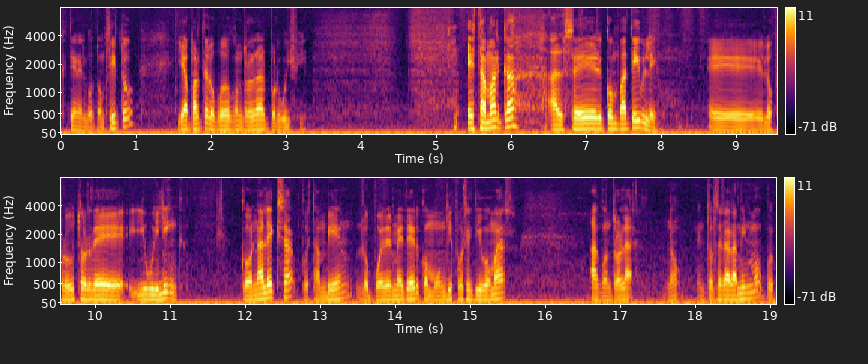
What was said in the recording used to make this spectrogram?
que tiene el botoncito, y aparte lo puedo controlar por wifi. Esta marca, al ser compatible eh, los productos de Link con Alexa, pues también lo puedes meter como un dispositivo más a controlar. ¿No? Entonces ahora mismo, pues,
